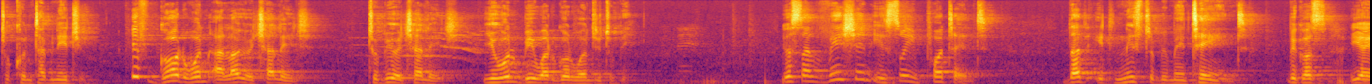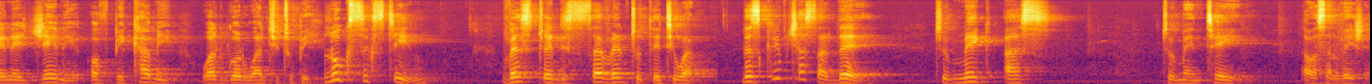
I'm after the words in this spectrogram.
to contaminate you. If God won't allow your challenge to be your challenge, you won't be what God wants you to be. Your salvation is so important that it needs to be maintained because you are in a journey of becoming what God wants you to be. Luke 16, verse 27 to 31. The scriptures are there to make us to maintain our salvation.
